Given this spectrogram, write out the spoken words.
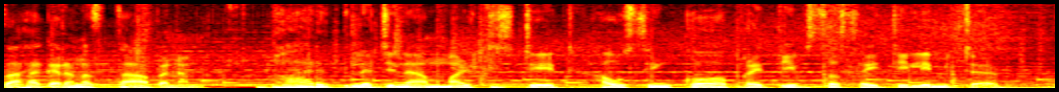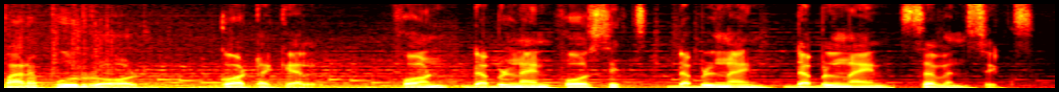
സഹകരണ സ്ഥാപനം Bharat Lajna multi state housing cooperative society limited Parappur road. Kottakkal. Phone double nine four six double nine double nine seven six.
